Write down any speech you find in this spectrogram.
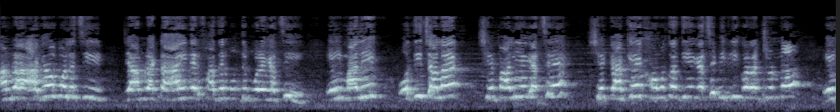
আমরা আগেও বলেছি যে আমরা একটা আইনের ফাঁদের মধ্যে পড়ে গেছি। এই মালিক অতি চালাক, সে পালিয়ে গেছে, সে কাকে ক্ষমতা দিয়ে গেছে বিক্রি করার জন্য, এই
